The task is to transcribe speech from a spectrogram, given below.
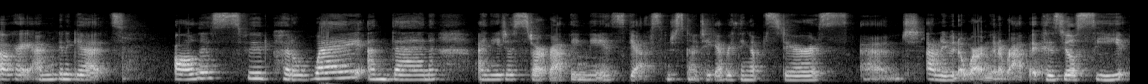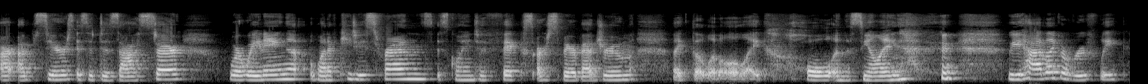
Okay, I'm gonna get all this food put away and then I need to start wrapping these gifts. I'm just gonna take everything upstairs and I don't even know where I'm gonna wrap it because you'll see our upstairs is a disaster. We're waiting. One of KJ's friends is going to fix our spare bedroom, like the little like hole in the ceiling. we had like a roof leak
